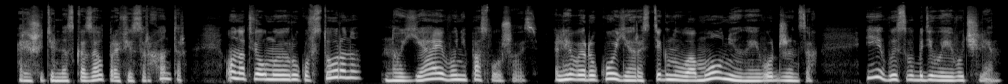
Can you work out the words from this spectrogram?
— решительно сказал профессор Хантер. Он отвел мою руку в сторону, но я его не послушалась. Левой рукой я расстегнула молнию на его джинсах и высвободила его член.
